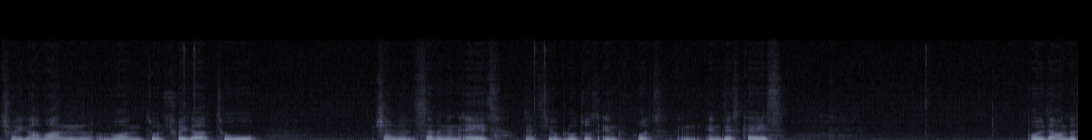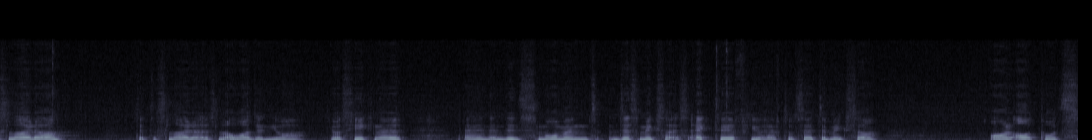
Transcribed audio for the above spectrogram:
trigger 1 want to trigger 2, channel 7 and 8 that's your Bluetooth input in, in this case. Pull down the slider that the slider is lower than your your signal. And in this moment this mixer is active. You have to set the mixer all outputs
